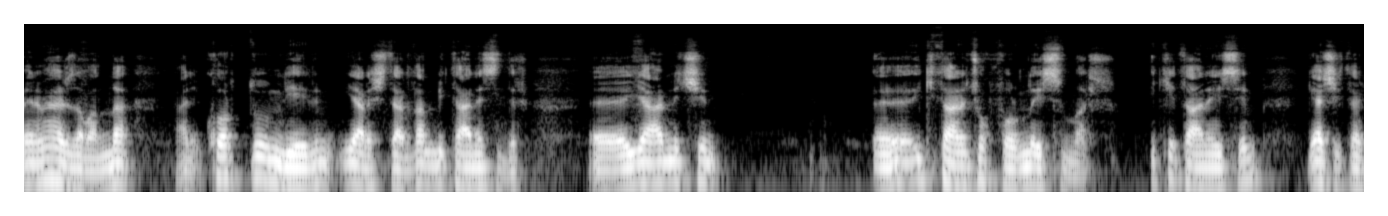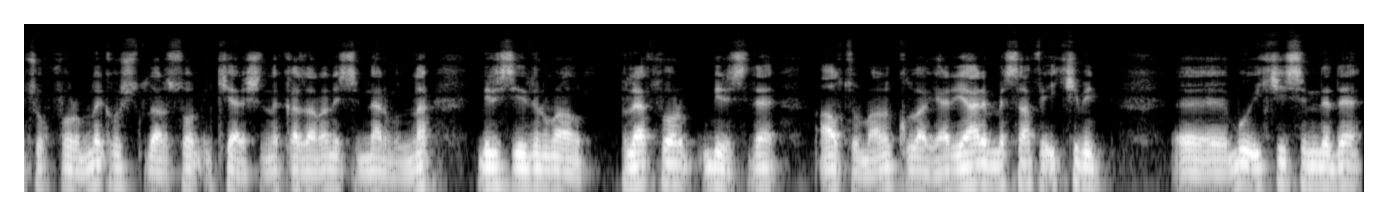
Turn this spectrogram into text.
Benim her zaman da hani korktuğum diyelim yarışlardan bir tanesidir. Ee, yarın için e, iki tane çok formda isim var. İki tane isim gerçekten çok formda koştular. Son iki yarışında kazanan isimler bunlar. Birisi 7 numaralı platform, birisi de 6 numaralı Kulager. Yarın mesafe 2000. E, bu iki isimde de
